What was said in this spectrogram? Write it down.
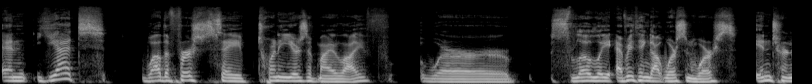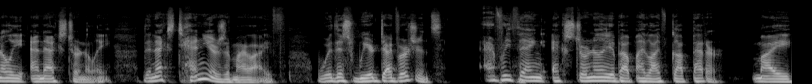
And yet, while the first, say, 20 years of my life were slowly, everything got worse and worse internally and externally, the next 10 years of my life were this weird divergence. Everything externally about my life got better. My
